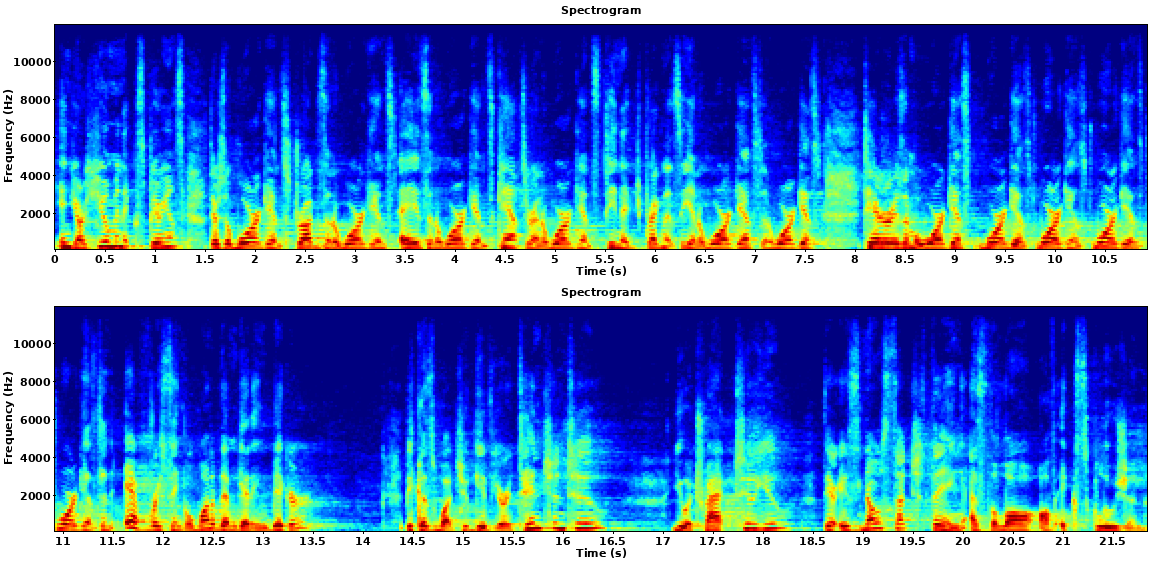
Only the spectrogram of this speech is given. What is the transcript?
In your human experience there's a war against drugs and a war against AIDS and a war against cancer and a war against teenage pregnancy and a war against and a war against terrorism a war against war against war against war against war against and every single one of them getting bigger because what you give your attention to you attract to you. There is no such thing as the law of exclusion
